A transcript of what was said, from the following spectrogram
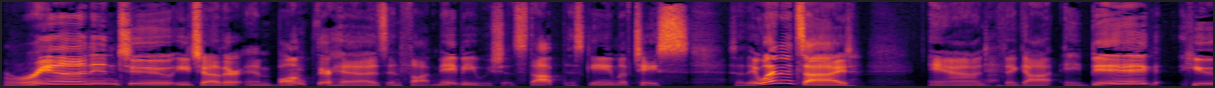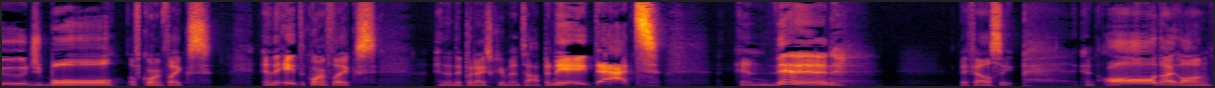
ran into each other and bonked their heads and thought maybe we should stop this game of chase. So they went inside and they got a big, huge bowl of cornflakes and they ate the cornflakes and then they put ice cream on top and they ate that. And then they fell asleep. And all night long,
